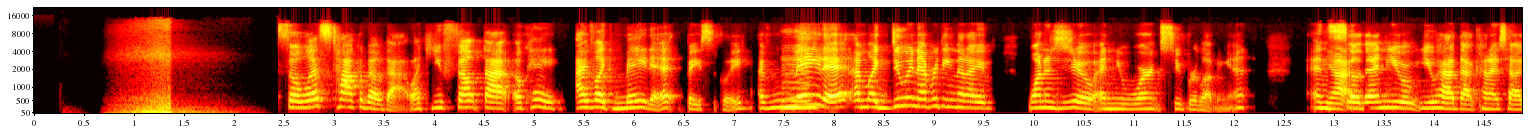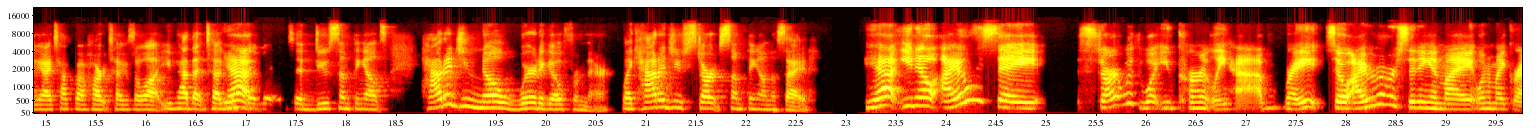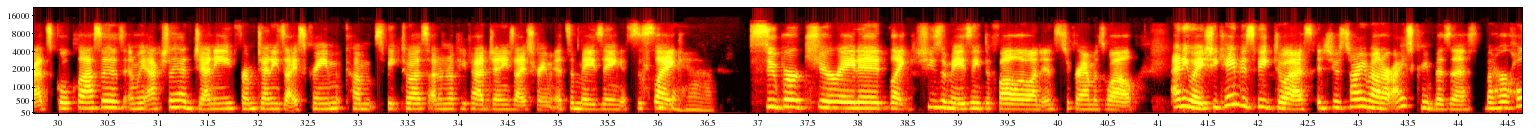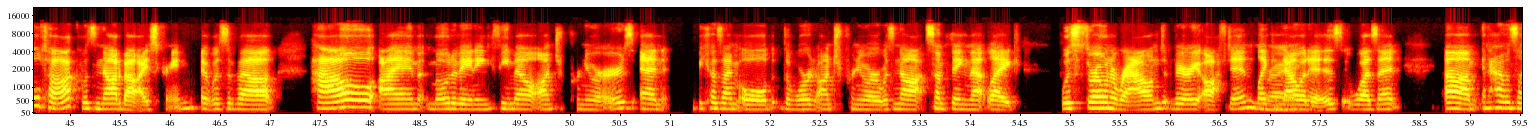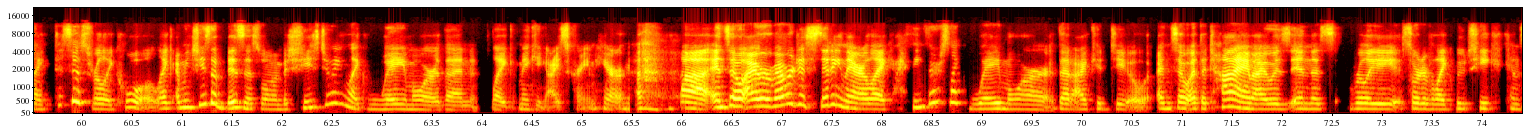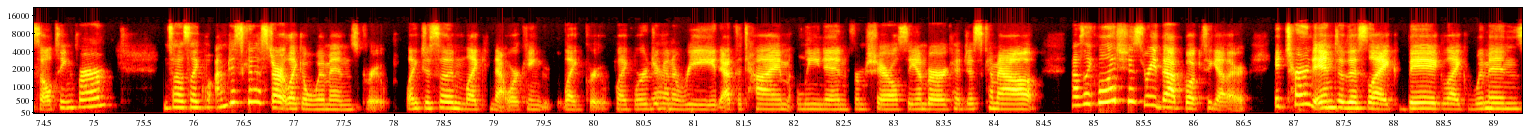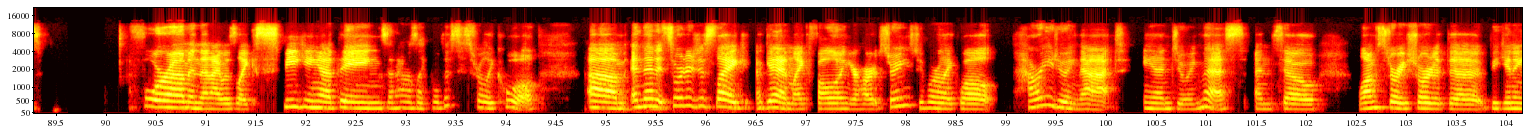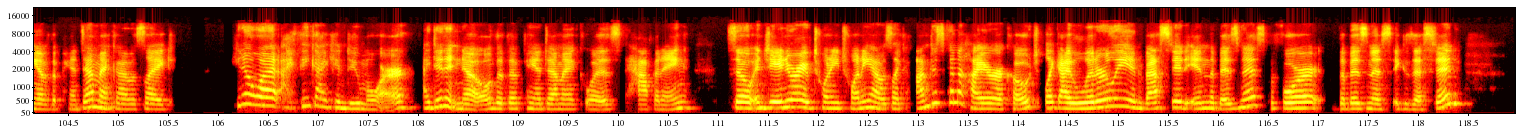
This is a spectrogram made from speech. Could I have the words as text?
So let's talk about that. Like you felt that, okay, I've like made it basically. I've mm-hmm. made it. I'm like doing everything that I wanted to do and you weren't super loving it. And yeah. so then you you had that kind of tug. I talk about heart tugs a lot. You had that tug yeah. to, to do something else. How did you know where to go from there? Like how did you start something on the side? Yeah, you know, I always say start with what you currently have, right? So I remember sitting in my one of my grad school classes and we actually had Jeni from Jeni's Ice Cream come speak to us. I don't know if you've had Jeni's Ice Cream. It's amazing. It's just like super curated, like she's amazing to follow on Instagram as well. Anyway, she came to speak to us and she was talking about her ice cream business, but her whole talk was not about ice cream. It was about how I'm motivating female entrepreneurs and because I'm old, the word entrepreneur was not something that like was thrown around very often. Like right. now it is, it wasn't. Um, and I was like, this is really cool. Like, I mean, she's a businesswoman, but she's doing like way more than like making ice cream here. uh, and so I remember just sitting there, like, I think there's like way more that I could do. And so at the time, I was in this really sort of like boutique consulting firm. And so I was like, well, I'm just going to start like a women's group, like just a like networking like group. Like we're yeah. going to read at the time, Lean In from Sheryl Sandberg had just come out. I was like, well, let's just read that book together. It turned into this like big, like women's forum. And then I was like speaking at things and I was like, well, this is really cool. Um, and then it's sort of just like, again, like following your heartstrings. People are like, well, how are you doing that and doing this? And so, long story short, at the beginning of the pandemic, I was like, you know what? I think I can do more. I didn't know that the pandemic was happening. So in January of 2020, I was like, I'm just going to hire a coach. Like I literally invested in the business before the business existed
